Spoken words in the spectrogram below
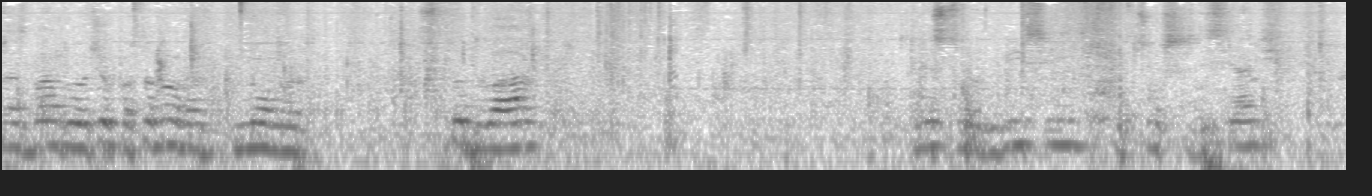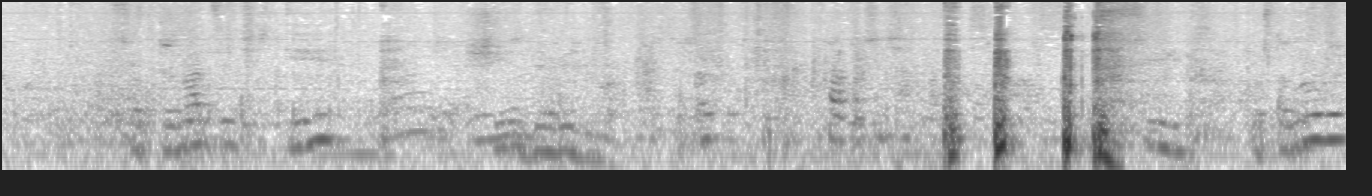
Нацбанк долучив постанову номер 102, 348, 560, 513 і 692. Так? Також Всі постанови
